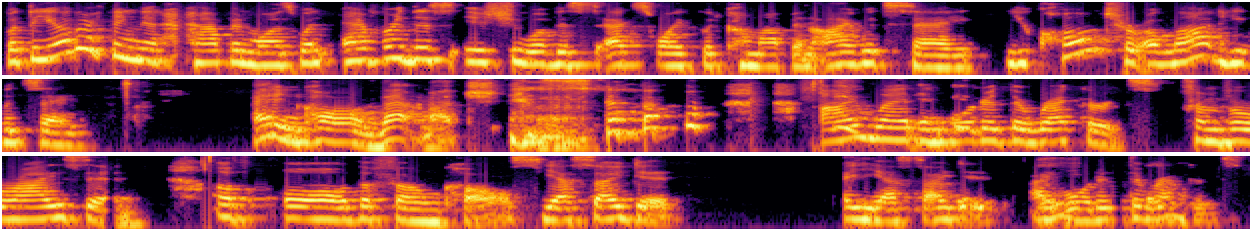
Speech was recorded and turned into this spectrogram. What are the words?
But the other thing that happened was whenever this issue of his ex wife would come up, and I would say, You called her a lot, he would say, I didn't call her that much. And so I went and ordered the records from Verizon of all the phone calls. Yes, I did. Yes, I did. I ordered the records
